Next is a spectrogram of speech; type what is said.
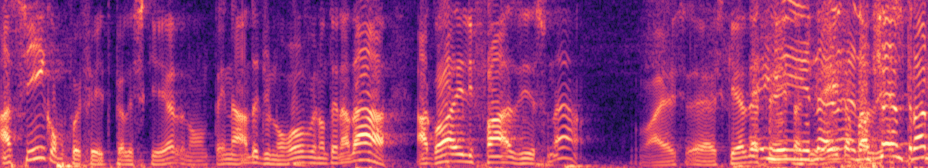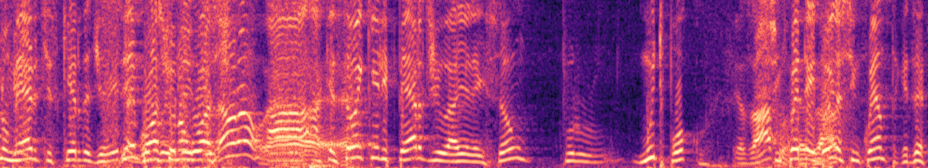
É. Assim como foi feito pela esquerda, não tem nada de novo e não tem nada. Ah, agora ele faz isso. Não. A esquerda é feita, a direita Não precisa isso, entrar no enfim, mérito esquerda, direita, gosto ou não gosto. Não, não. A, é, a questão é, é que ele perde a eleição por muito pouco. Exato. 52 exato. a 50. Quer dizer,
